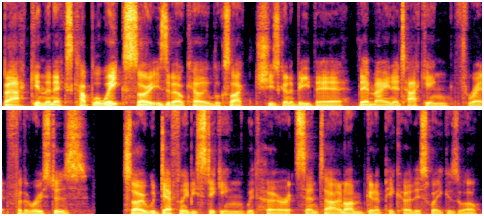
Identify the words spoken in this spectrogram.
back in the next couple of weeks. So Isabel Kelly looks like she's going to be their their main attacking threat for the Roosters. So would definitely be sticking with her at centre, and I'm going to pick her this week as well.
